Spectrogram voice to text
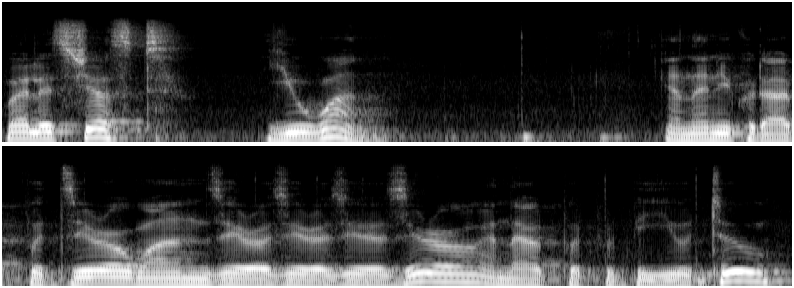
Well, it's just U1. And then you could output 0, 1, 0, 0, 0, 0, and the output would be U2.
